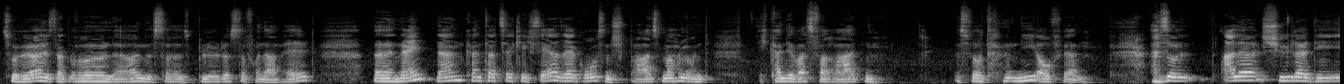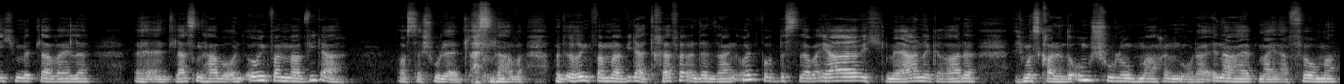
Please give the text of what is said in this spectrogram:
zu hören. Ich sage, oh, Lernen ist das Blödeste von der Welt. Äh, nein, Lernen kann tatsächlich sehr, sehr großen Spaß machen und ich kann dir was verraten. Es wird nie aufhören. Also alle Schüler, die ich mittlerweile äh, entlassen habe und irgendwann mal wieder aus der Schule entlassen habe und irgendwann mal wieder treffe und dann sagen, und wo bist du dabei? Ja, ich lerne gerade, ich muss gerade eine Umschulung machen oder innerhalb meiner Firma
